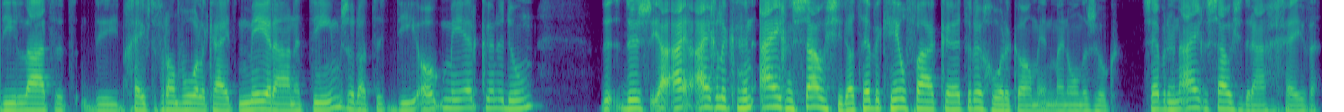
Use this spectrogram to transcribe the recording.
die, laat het, die geeft de verantwoordelijkheid meer aan het team, zodat die ook meer kunnen doen. Dus, dus ja, ei- eigenlijk hun eigen sausje, dat heb ik heel vaak terug horen komen in mijn onderzoek. Ze hebben hun eigen sausje eraan gegeven.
